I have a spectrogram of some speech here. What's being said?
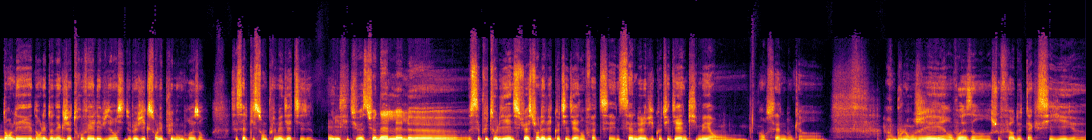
Dans les, dans les données que j'ai trouvées, les violences idéologiques sont les plus nombreuses. C'est celles qui sont le plus médiatisées. Et les situationnelles, euh, c'est plutôt lié à une situation de la vie quotidienne, en fait. C'est une scène de la vie quotidienne qui met en, en scène donc un, un boulanger, un voisin, un chauffeur de taxi, euh,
